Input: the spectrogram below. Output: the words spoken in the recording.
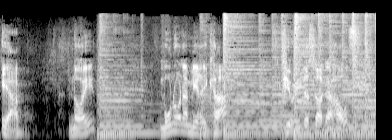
Ja. Neu. Mono in Amerika. Fury the Slaughterhouse. leave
